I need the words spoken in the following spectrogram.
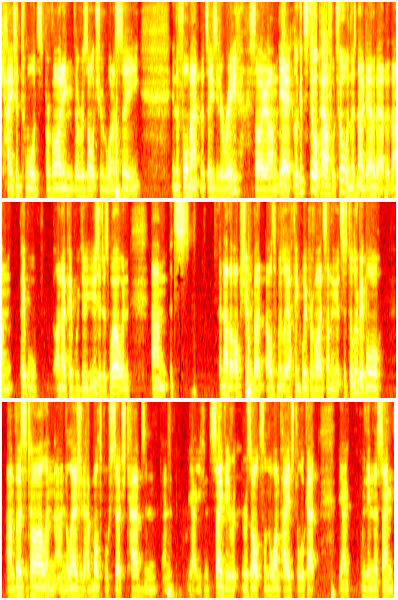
catered towards providing the results you would want to see in the format that's easy to read. So um, yeah, look, it's still a powerful tool, and there's no doubt about it. Um, people, I know people do use it as well, and um, it's another option. But ultimately, I think we provide something that's just a little bit more um, versatile and, and, allows you to have multiple search tabs, and, and you know you can save your results on the one page to look at, you know, within the same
